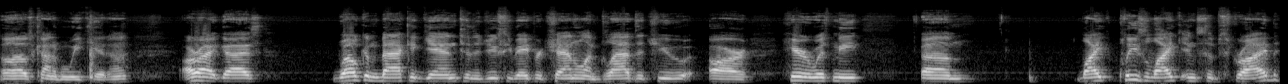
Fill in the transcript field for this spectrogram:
Oh, that was kind of a weak hit, huh? Alright, guys. Welcome back again to the Juicy Vaper channel. I'm glad that you are here with me. Um, like, please like and subscribe.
